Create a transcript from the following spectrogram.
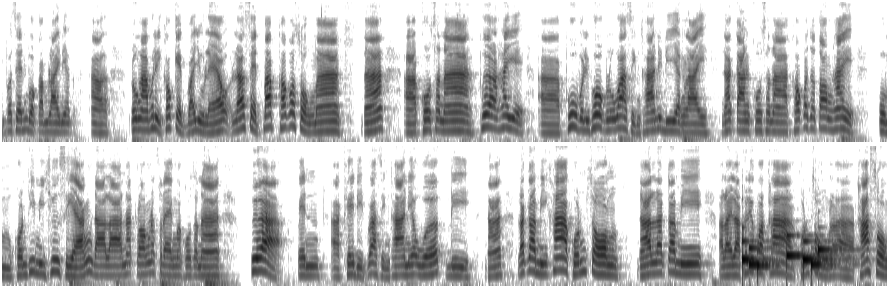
40%บวกกำไรเนี่ยโรงงานผลิตเขาเก็บไว้อยู่แล้ว แล้วเสร็จปั๊บเขาก็ส่งมานะโฆษณาเพื่อให้อ่าผู้บริโภครู้ว่าสินค้านี่ดีอย่างไรนะการโฆษณาเขาก็จะต้องให้กลุ่มคนที่มีชื่อเสียง ดารานักร้องนักแสดงมาโฆษณา เพื่อเป็นเครดิตว่าสินค้านี้เวิร์กดี นะแล้วก็มีค่าขนส่งนะแล้วก็มีอะไรล่ะเขาเรียกว่าค่าขนส่งอ่าค้าส่ง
